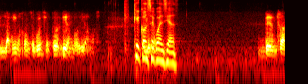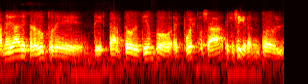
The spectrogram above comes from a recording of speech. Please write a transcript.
las mismas consecuencias todo el tiempo, digamos, ¿Qué consecuencias? de enfermedades producto de, de estar todo el tiempo expuestos a, eso sí que están todo el,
